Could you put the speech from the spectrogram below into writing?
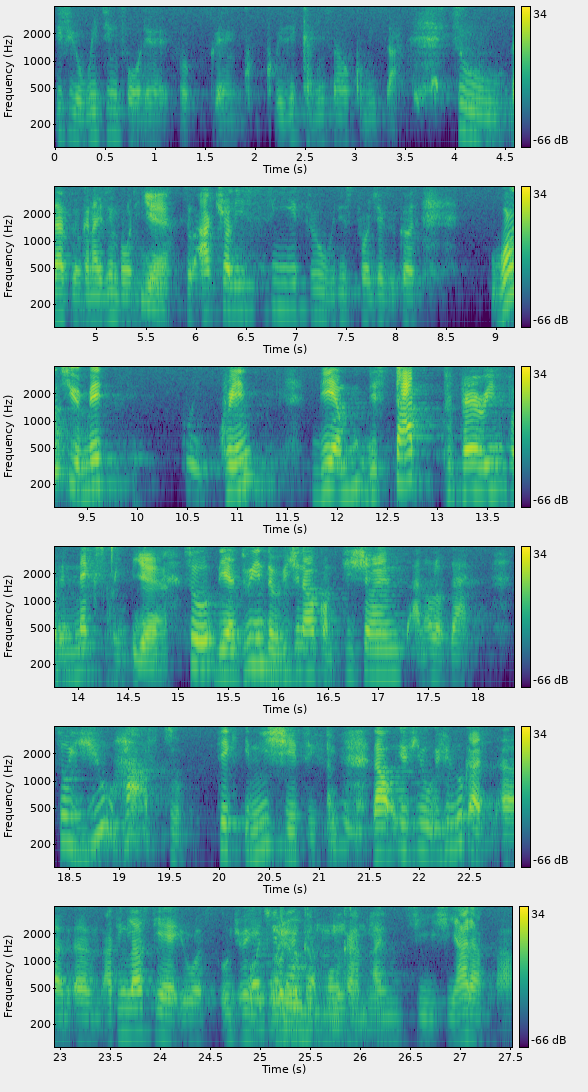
if you're waiting for the, for, uh, is it Kanisa or Komisa, to, that's the organizing body, Yeah. to actually see through with these projects because once you made Queen. queen, they, are, they start preparing for the next queen. Yeah. So they are doing the regional competitions and all of that. So you have to take initiative. Now, if you if you look at, uh, um, I think last year it was Audrey, Audrey Audrey yeah. and she, she had a, a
